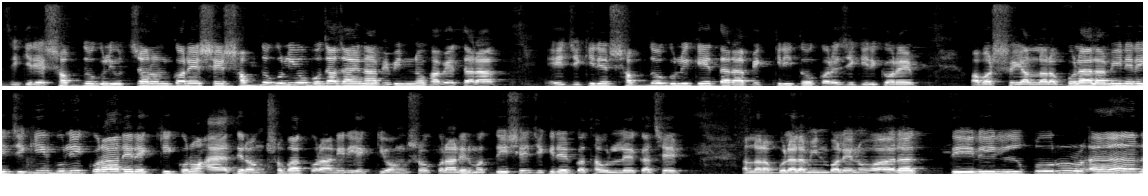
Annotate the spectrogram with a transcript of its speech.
জিকিরের শব্দগুলি উচ্চারণ করে, সে শব্দগুলিও বোঝা যায় না। বিভিন্নভাবে তারা এই জিকিরের শব্দগুলিকে তারা বিকৃত করে জিকির করে। অবশ্যই আল্লাহ রব্বুল আলমিনের এই জিকিরগুলি কোরআনের একটি কোনো আয়াতের অংশ বা কোরআনের একটি অংশ। কোরআনের মধ্যেই সেই জিকিরের কথা উল্লেখ আছে। আল্লাহ রব্বুল আলমিন বলেন ওয়ারাত তিলিল কুরআন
